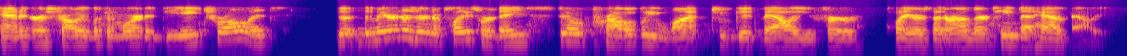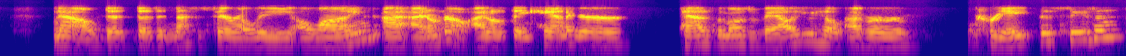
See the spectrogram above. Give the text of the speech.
Haniger is probably looking more at a DH role? It's the, the Mariners are in a place where they still probably want to get value for players that are on their team that have value. Now, does, does it necessarily align? I, I don't know. I don't think Haniger has the most value he'll ever create this season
